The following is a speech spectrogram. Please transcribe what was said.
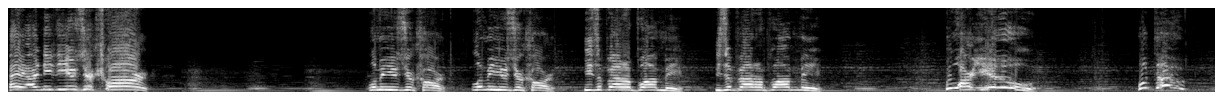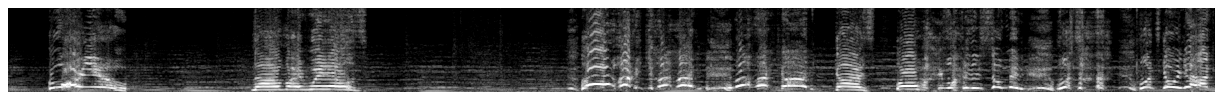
hey, I need to use your car! Let me use your car. Let me use your car. He's about to bomb me. He's about to bomb me. Who are you? What the? Who are you? No, my wheels! Oh my god! Oh my god! Guys! Oh my why are there so many? What's the, what's going on?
